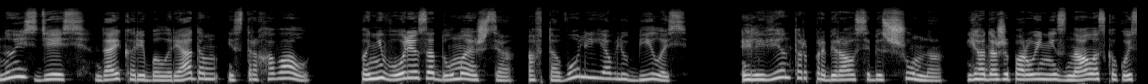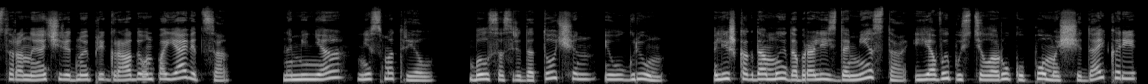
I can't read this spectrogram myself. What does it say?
Но и здесь Дайкари был рядом и страховал. Поневоле задумаешься, а в того ли я влюбилась. Эливентор пробирался бесшумно, я даже порой не знала, с какой стороны очередной преграды он появится. На меня не смотрел, был сосредоточен и угрюм. Лишь когда мы добрались до места, и я выпустила руку помощи Дайкари,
